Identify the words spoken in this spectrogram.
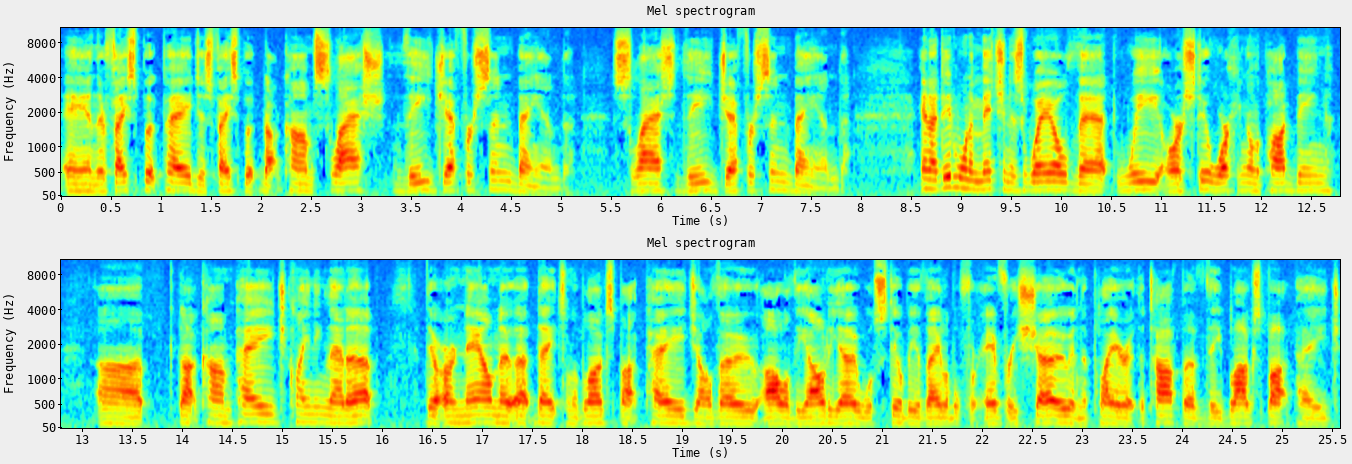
And their Facebook page is facebook.com slash the Jefferson Band. Slash the Jefferson Band. And I did want to mention as well that we are still working on the Podbean uh, blogspot.com page, cleaning that up. There are now no updates on the Blogspot page, although all of the audio will still be available for every show in the player at the top of the Blogspot page.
